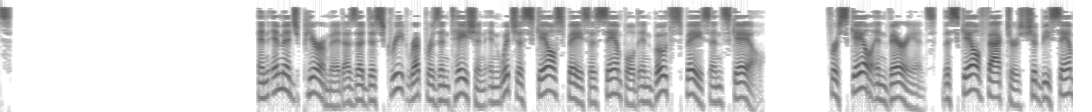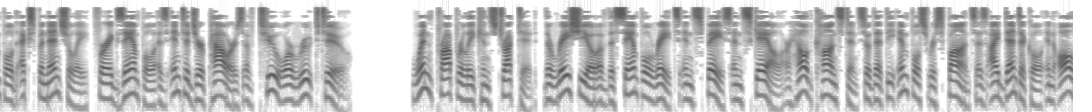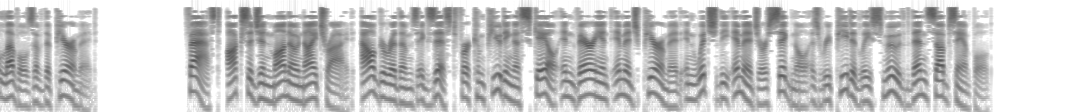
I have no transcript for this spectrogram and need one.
An image pyramid is a discrete representation in which a scale space is sampled in both space and scale. For scale invariance, the scale factors should be sampled exponentially, for example as integer powers of 2 or root 2. When properly constructed, the ratio of the sample rates in space and scale are held constant so that the impulse response is identical in all levels of the pyramid. Fast, oxygen mononitride, algorithms exist for computing a scale-invariant image pyramid in which the image or signal is repeatedly smoothed then subsampled.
